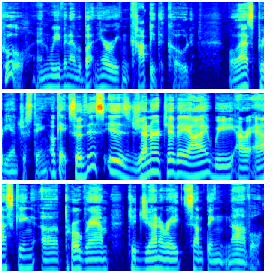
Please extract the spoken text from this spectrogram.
Cool. And we even have a button here where we can copy the code. Well, that's pretty interesting. Okay, so this is generative AI. We are asking a program to generate something novel.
